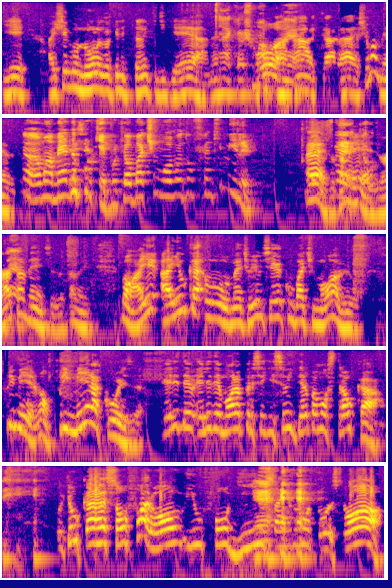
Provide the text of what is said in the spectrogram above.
quê. Aí chega o Nolan com aquele tanque de guerra, né? Ah, que eu acho uma Porra, merda. Ah, caralho, achei uma merda. Não, é uma merda Esse... por quê? Porque é o Batmóvel do Frank Miller. É, exatamente, é, exatamente, é. exatamente. Bom, aí, aí o, o Matt Reeves chega com o Batmóvel. Primeiro, não, primeira coisa, ele, de, ele demora a perseguição inteira para mostrar o carro. Porque o carro é só o farol e o foguinho é. saindo do motor. Só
